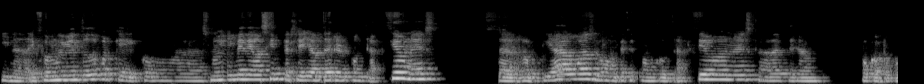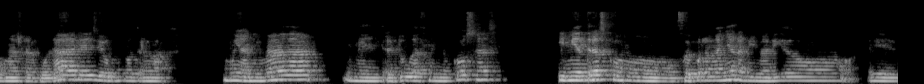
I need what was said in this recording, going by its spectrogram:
y nada, y fue muy bien todo porque como a las nueve y media o así empecé ya a tener contracciones rompí aguas, luego empecé con contracciones, cada vez eran poco a poco más regulares, yo me encontraba muy animada, me entretuve haciendo cosas y mientras como fue por la mañana mi marido eh,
